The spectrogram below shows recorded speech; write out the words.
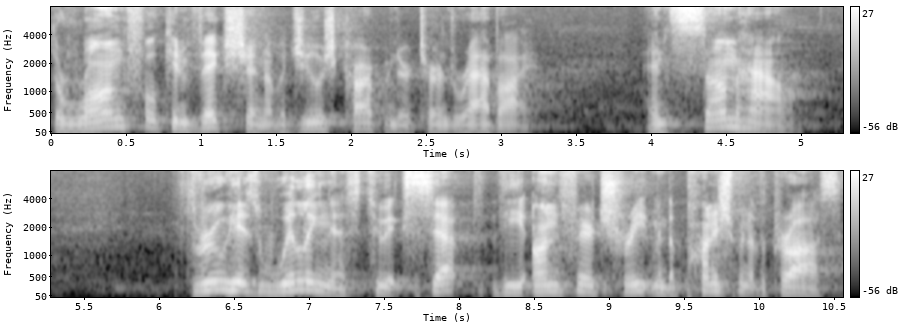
the wrongful conviction of a Jewish carpenter turned rabbi. And somehow, through his willingness to accept the unfair treatment, the punishment of the cross,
